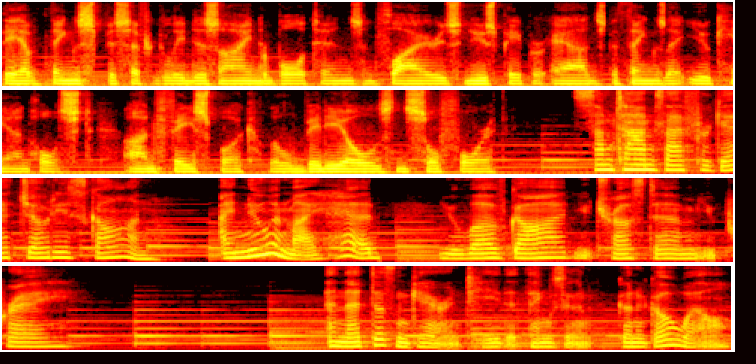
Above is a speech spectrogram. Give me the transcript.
They have things specifically designed for bulletins and flyers, newspaper ads, the things that you can post on Facebook, little videos and so forth. Sometimes I forget Jody's gone. I knew in my head, you love God, you trust Him, you pray. And that doesn't guarantee that things are going to go well.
